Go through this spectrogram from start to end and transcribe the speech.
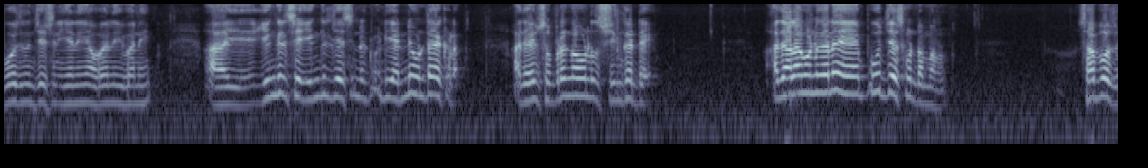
భోజనం చేసిన ఇవని అవని ఇవని ఆ ఎంగిల్ ఎంగిల్ చేసినటువంటి అన్నీ ఉంటాయి అక్కడ. అదేం శుభ్రంగా ఉండదు సింక్ అంటే. అది అలా ఉండగానే పూజ చేసుకుంటాం మనం. సపోజ్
